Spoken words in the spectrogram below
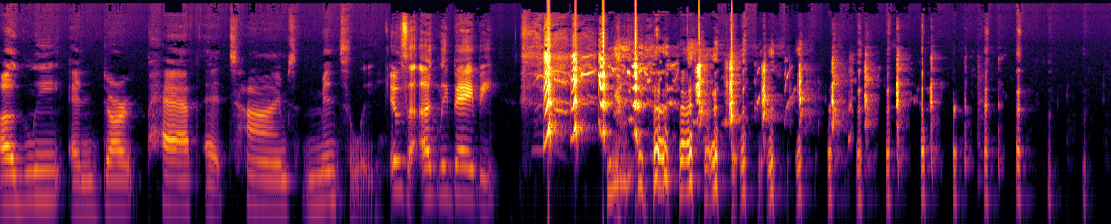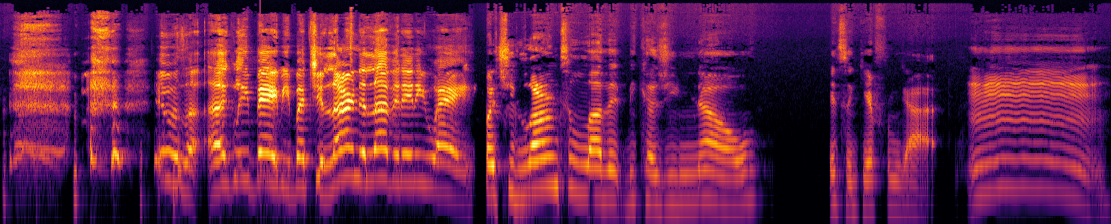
ugly and dark path at times mentally. It was an ugly baby. it was an ugly baby, but you learned to love it anyway. But you learn to love it because you know it's a gift from God. Mm.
